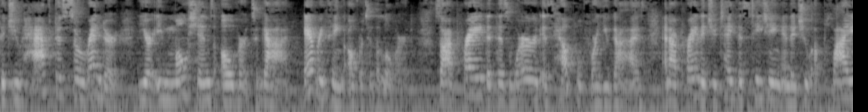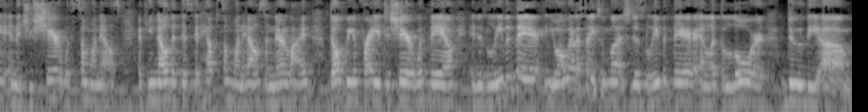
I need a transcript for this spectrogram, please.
that you have to surrender your emotions over to God, everything over to the Lord. So I pray that this word is helpful for you guys. And I pray that you take this teaching and that you apply it and that you share it with someone else. If you know that this could help someone else in their life, don't be afraid to share it with them and just leave it there. You don't gotta say too much, just leave it there and let the Lord do the, um,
